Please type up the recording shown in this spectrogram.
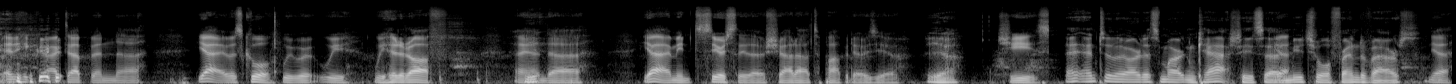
And he cracked up and, uh, yeah, it was cool. We were, we, we hit it off. And, uh, yeah, I mean, seriously though, shout out to Papadosio. Yeah. Jeez. And, and to the artist Martin Cash. He's a Yeah. mutual friend of ours. Yeah.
